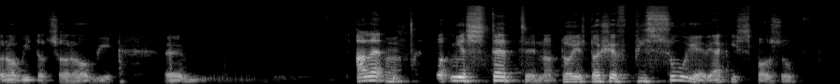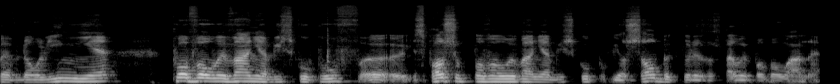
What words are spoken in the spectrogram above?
robi to, co robi. Ale hmm. No, niestety, no to, jest, to się wpisuje w jakiś sposób w pewną linię powoływania biskupów, e, sposób powoływania biskupów i osoby, które zostały powołane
